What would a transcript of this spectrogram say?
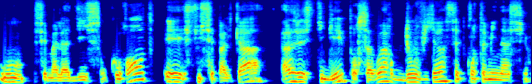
où ces maladies sont courantes et si c'est pas le cas, investiguer pour savoir d'où vient cette contamination.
